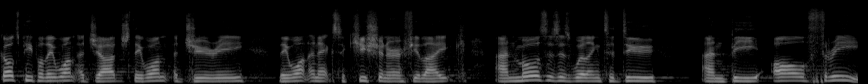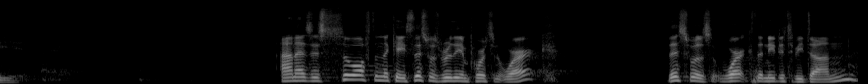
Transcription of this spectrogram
God's people, they want a judge, they want a jury, they want an executioner, if you like, and Moses is willing to do and be all three. And as is so often the case, this was really important work. This was work that needed to be done.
